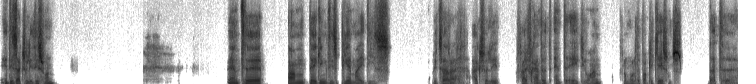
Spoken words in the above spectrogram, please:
It is actually this one. And uh, I'm taking these PMIDs, which are uh, actually 581 from all the publications that uh,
